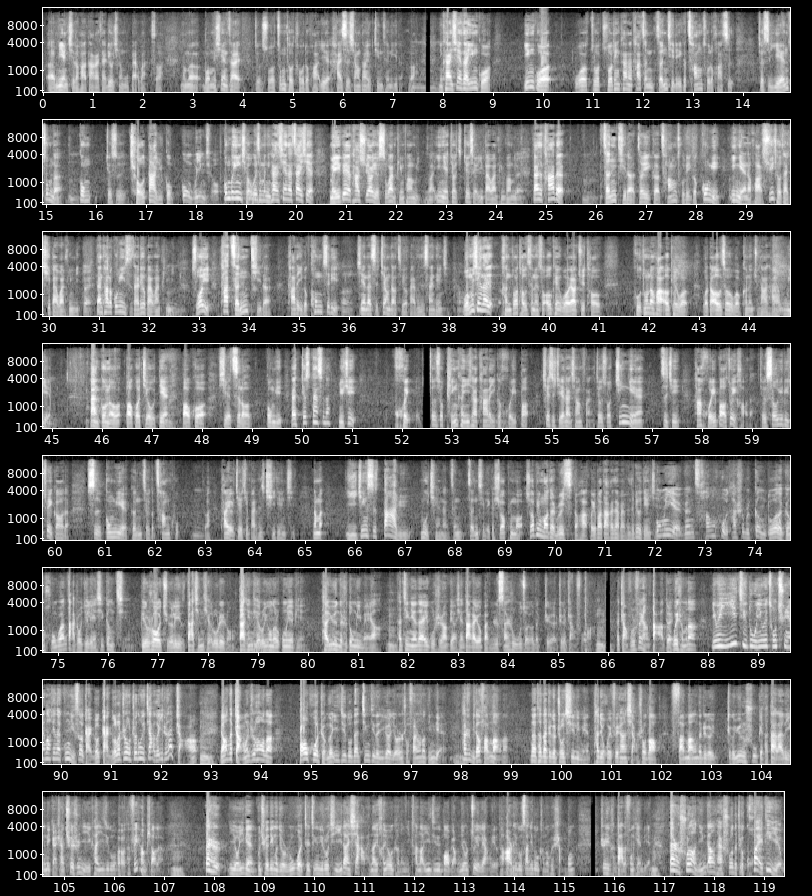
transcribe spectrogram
呃面积的话，大概在六千五百万，是吧？那么我们现在就是说中投投的话，也还是相当有竞争力的，是吧？你看现在英国，英国我昨昨天看到它整整体的一个仓储的话是，就是严重的供就是求大于供。供不应求。供不应求，为什么？你看现在在线每个月它需要有十万平方米，是吧？一年就就是有一百万平方米对，但是它的整体的这一个仓储的一个供应，一年的话需求在七百万平米，对但它的供应只在六百万平米，所以它整体的它的一个空置率，嗯现在是降到只有百分之三点几。我们现在很多投资人说，OK，我要去投普通的话，OK，我我到欧洲，我可能去拿它的物业。办公楼，包括酒店，包括写字楼、公寓，哎，就是但是呢，你去回，就是说平衡一下它的一个回报，却是截然相反的。就是说，今年至今，它回报最好的，就是收益率最高的是工业跟这个仓库，是吧？它有接近百分之七点几，那么已经是大于目前的整整体的一个 shopping mall。shopping mall 的 risk 的话，回报大概在百分之六点几。工业跟仓库，它是不是更多的跟宏观大周期联系更紧？比如说，我举个例子，大秦铁路这种，大秦铁路用的是工业品，它运的是动力煤啊，嗯，它今年在 A 股市场表现大概有百分之三十五左右的这个这个涨幅了，嗯，它涨幅是非常大的。对为什么呢？因为一季度，因为从去年到现在供给侧改革，改革了之后，这东西价格一直在涨，嗯，然后它涨了之后呢，包括整个一季度在经济的一个有人说繁荣的顶点，它是比较繁忙的。那它在这个周期里面，它就会非常享受到繁忙的这个这个运输给它带来的盈利改善。确实，你一看一季度报表，它非常漂亮。嗯。但是有一点不确定的就是，如果这经济周期一旦下来，那很有可能你看到一季度报表那就是最靓丽的，它二季度、三季度可能会闪崩，这是一个很大的风险点。但是说到您刚才说的这个快递业务，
